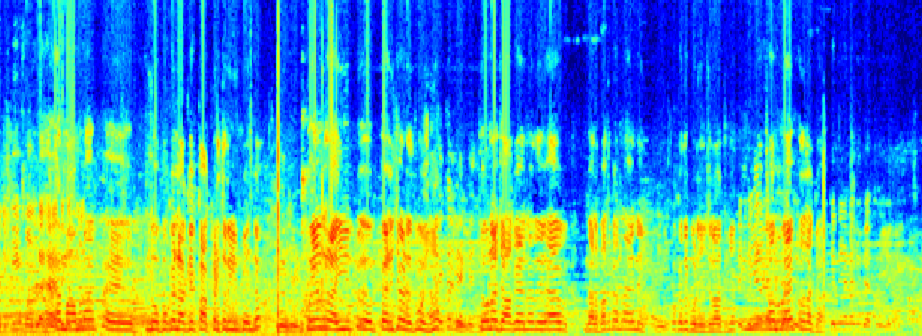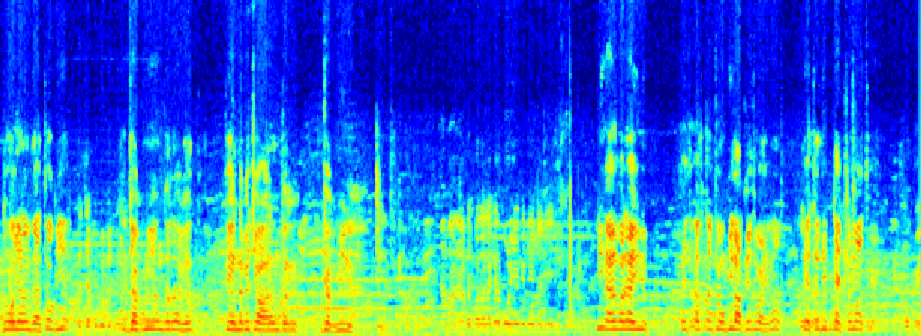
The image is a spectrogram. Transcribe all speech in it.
ਅੱਜ ਕੀ ਮਾਮਲਾ ਹੈ? ਇਹ ਮਾਮਲਾ ਅਹ, ਲੋਪੋ ਕੇ ਲਾਗੇ ਕਾਕੜ ਤਰੀਨ ਪਿੰਡ। ਉਹਨਾਂ ਦੀ ਲੜਾਈ ਅਹ, ਪੈਲੀ ਝਗੜੇ ਤੋਂ ਹੋਈ ਹੈ ਤੇ ਉਹਨਾਂ ਜਾ ਕੇ ਇਹਨਾਂ ਦੇ ਇਹ ਗੱਲਬਾਤ ਕਰਨ ਆਏ ਨੇ। ਉਹ ਕਹਿੰਦੇ ਗੋਲੀਆਂ ਚਲਾਤੀਆਂ। ਸਾਨੂੰ ਇਹ ਪਤਾ ਲੱਗਾ। ਕਿੰਨੇ ਜਣਾਂ ਦੀ ਡੈਥ ਹੋਈ ਹੈ ਜੀ? ਦੋ ਜਣਾਂ ਦੀ ਡੈਥ ਹੋ ਗਈ ਹੈ। ਤੇ ਜ਼ਖਮੀ ਕਿੰਨੇ ਤੇ ਜ਼ਖਮੀ ਅੰਦਰ ਹੈਗੇ ਤਿੰਨ ਕਿ ਚਾਰ ਅੰਦਰ ਜ਼ਖਮੀ ਨੇ। ਤੇ ਪਤਾ ਲੱਗਾ ਗੋਲੀਆਂ ਕਿੰਨੀਆਂ ਚੱਲੀਆਂ ਜੀ? ਨਹੀਂ ਇਸ ਵਾਰ ਅਸੀਂ ਇੱਥੇ ਆਪਾਂ ਚੌਂਕੀ ਇਲਾਕੇ ਚ ਆਏ ਨਾ। ਇੱਥੇ ਦੀ ਪ੍ਰੋਟੈਕਸ਼ਨ ਵਾਸਤੇ। ਓਕੇ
